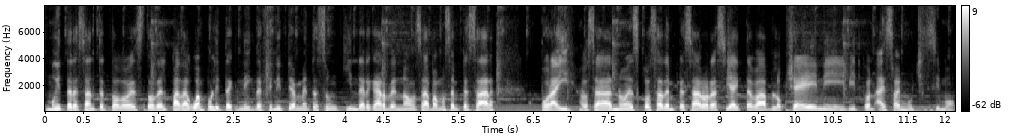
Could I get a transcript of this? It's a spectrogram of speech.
muy interesante todo esto del Padawan Polytechnic, definitivamente es un kindergarten, ¿no? O sea, vamos a empezar por ahí. O sea, no es cosa de empezar ahora sí, ahí te va blockchain y Bitcoin. Ah, eso hay muchísimo,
